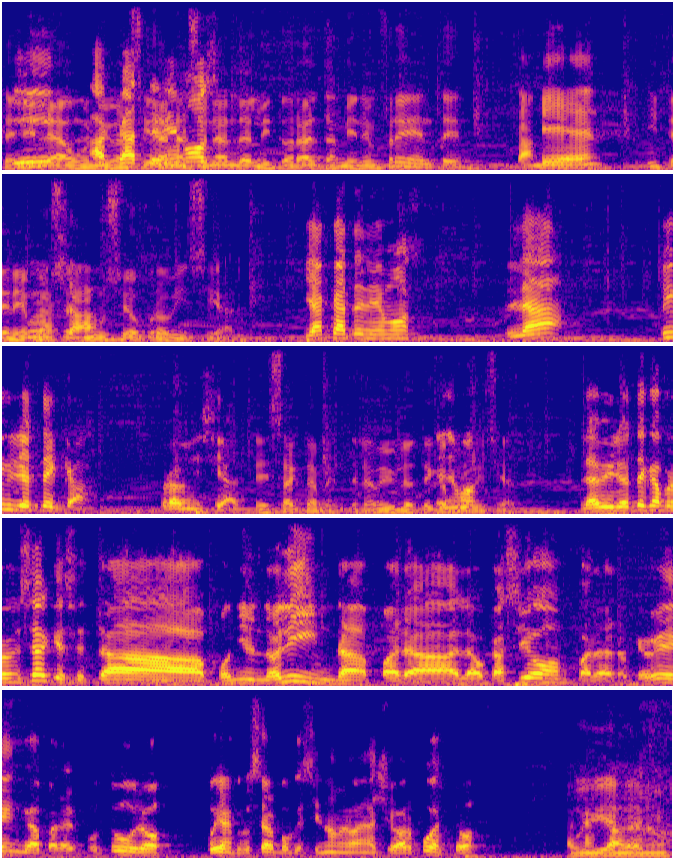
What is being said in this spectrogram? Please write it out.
Tenemos la Universidad Nacional del Litoral también enfrente. También. Y tenemos el Museo Provincial. Y acá tenemos la Biblioteca Provincial. Exactamente, la Biblioteca Provincial. La Biblioteca Provincial que se está poniendo linda para la ocasión, para lo que venga, para el futuro. Voy a cruzar porque si no me van a llevar puesto. Muy bien, Nano.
